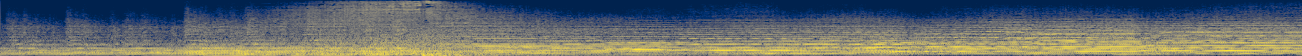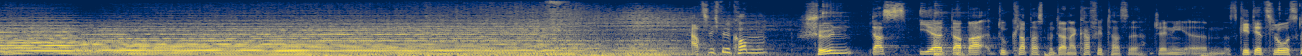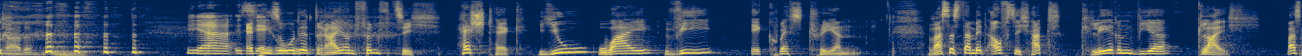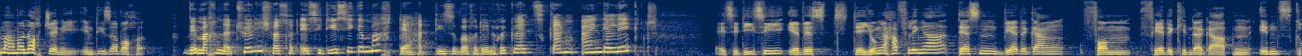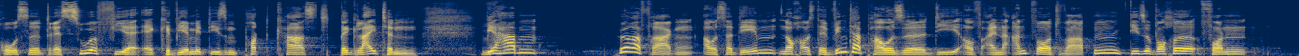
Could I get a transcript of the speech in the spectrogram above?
Herzlich willkommen. Schön, dass ihr dabei. Du klapperst mit deiner Kaffeetasse, Jenny. Ähm, es geht jetzt los gerade. ja, ist Episode ja gut. 53. Hashtag UYV Equestrian. Was es damit auf sich hat, klären wir gleich. Was machen wir noch, Jenny, in dieser Woche? Wir machen natürlich, was hat ACDC gemacht? Der hat diese Woche den Rückwärtsgang eingelegt. ACDC, ihr wisst, der junge Haflinger, dessen Werdegang vom Pferdekindergarten ins große Dressurviereck wir mit diesem Podcast begleiten. Wir haben Hörerfragen außerdem noch aus der Winterpause, die auf eine Antwort warten. Diese Woche von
